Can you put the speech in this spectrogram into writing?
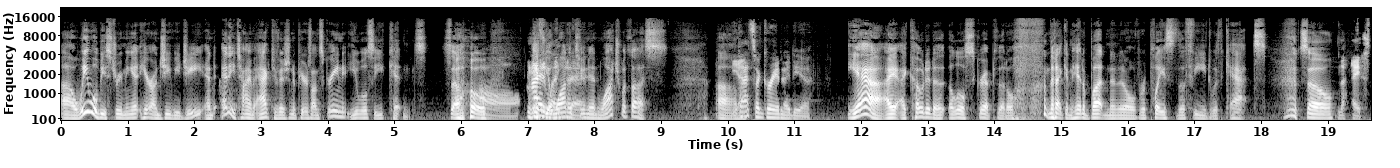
uh, we will be streaming it here on GVG. And anytime Activision appears on screen, you will see kittens. So Aw, I if you like want to tune in, watch with us. Um, Yeah. That's a great idea. Yeah, I, I coded a, a little script that'll that I can hit a button and it'll replace the feed with cats. So nice.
